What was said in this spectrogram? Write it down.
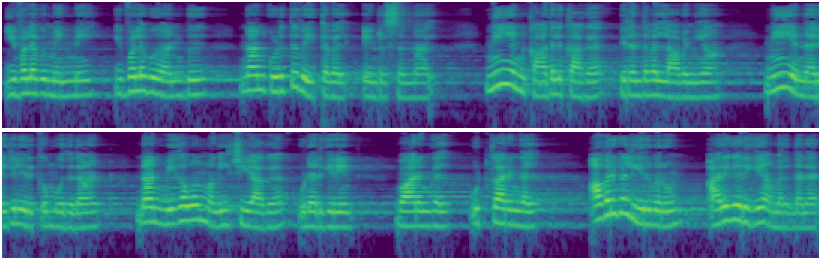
இவ்வளவு மென்மை இவ்வளவு அன்பு நான் கொடுத்து வைத்தவள் என்று சொன்னாள். நீ என் காதலுக்காக பிறந்தவள் லாவண்யா. நீ என் அருகில் இருக்கும்போதுதான் நான் மிகவும் மகிழ்ச்சியாக உணர்கிறேன். வாருங்கள் உட்காருங்கள். அவர்கள் இருவரும் அருகருகே அமர்ந்தனர்.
